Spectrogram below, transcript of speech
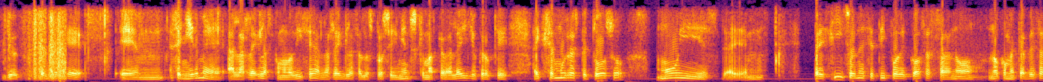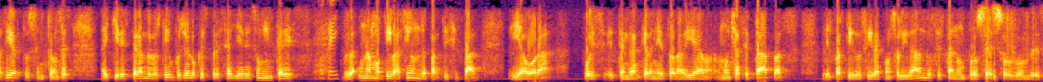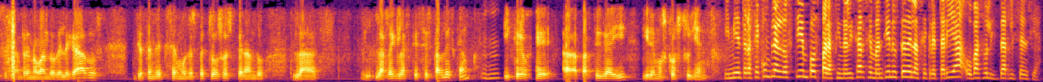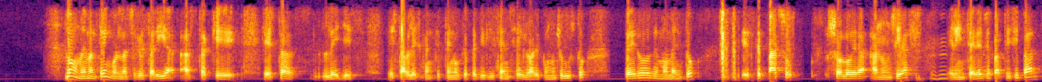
yo tendría que eh, ceñirme a las reglas, como lo dije, a las reglas, a los procedimientos que marca la ley. Yo creo que hay que ser muy respetuoso, muy este, em, preciso en ese tipo de cosas para no, no cometer desaciertos. Entonces hay que ir esperando los tiempos. Yo lo que expresé ayer es un interés, una motivación de participar y ahora pues eh, tendrán que venir todavía muchas etapas el partido se irá consolidando, se está en un proceso donde se están renovando delegados, yo tendré que ser muy respetuoso esperando las las reglas que se establezcan y creo que a partir de ahí iremos construyendo. Y mientras se cumplen los tiempos para finalizar, ¿se mantiene usted en la Secretaría o va a solicitar licencia? No, me mantengo en la Secretaría hasta que estas leyes establezcan que tengo que pedir licencia y lo haré con mucho gusto, pero de momento este paso solo era anunciar el interés de participar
